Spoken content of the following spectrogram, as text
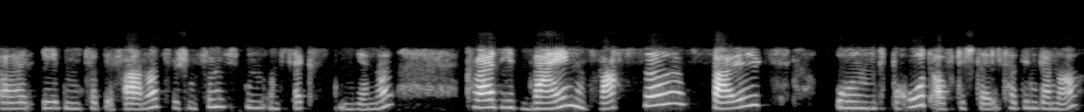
äh, eben zur Befana zwischen 5. und 6. Jänner quasi Wein, Wasser, Salz und Brot aufgestellt hat in der Nacht.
